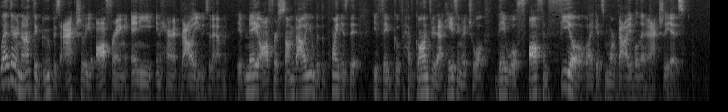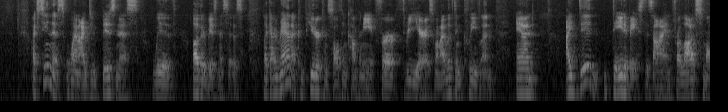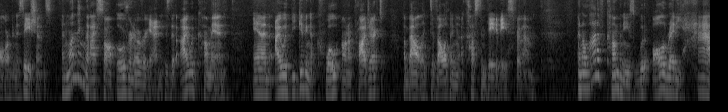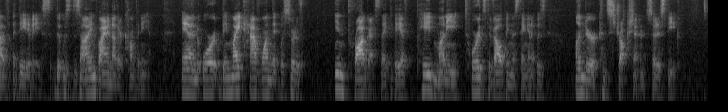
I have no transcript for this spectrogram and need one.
whether or not the group is actually offering any inherent value to them. It may offer some value, but the point is that if they have gone through that hazing ritual, they will often feel like it's more valuable than it actually is. I've seen this when I do business with other businesses. Like I ran a computer consulting company for three years when I lived in Cleveland, and I did database design for a lot of small organizations. And one thing that I saw over and over again is that I would come in and I would be giving a quote on a project about like developing a custom database for them. And a lot of companies would already have a database that was designed by another company. And or they might have one that was sort of in progress, like they have paid money towards developing this thing and it was under construction, so to speak.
